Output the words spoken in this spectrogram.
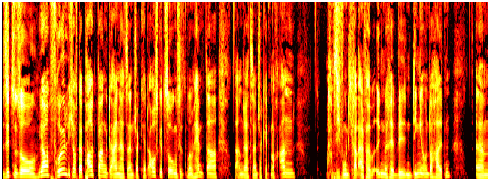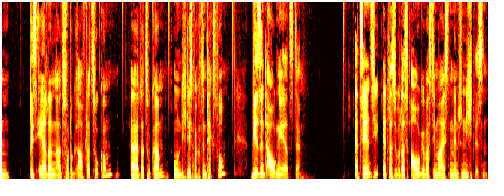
sitzen so, ja, fröhlich auf der Parkbank, der eine hat sein Jackett ausgezogen, sitzt nur im Hemd da, der andere hat sein Jackett noch an, haben sich vermutlich gerade einfach über irgendwelche wilden Dinge unterhalten. Ähm, bis er dann als Fotograf dazu, kam, äh, dazu kam. Und ich lese mal kurz den Text vor. Wir sind Augenärzte. Erzählen Sie etwas über das Auge, was die meisten Menschen nicht wissen.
